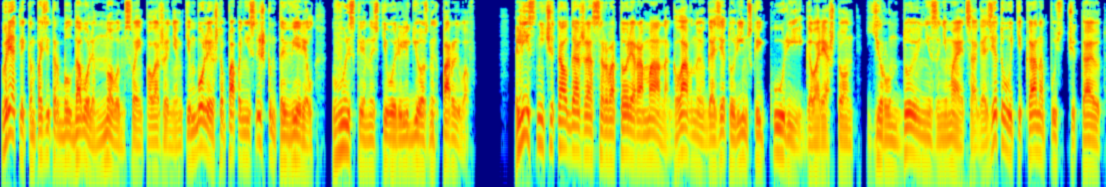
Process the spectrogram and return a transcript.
Вряд ли композитор был доволен новым своим положением, тем более, что папа не слишком-то верил в искренность его религиозных порывов. Лист не читал даже о Сарваторе Романа, главную газету римской курии, говоря, что он ерундою не занимается, а газету Ватикана пусть читают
